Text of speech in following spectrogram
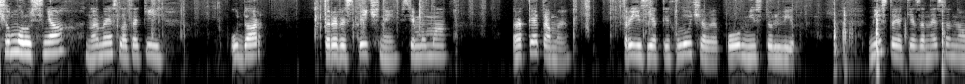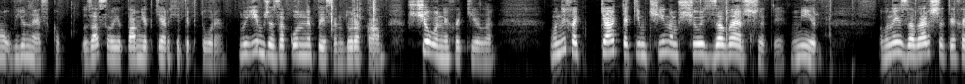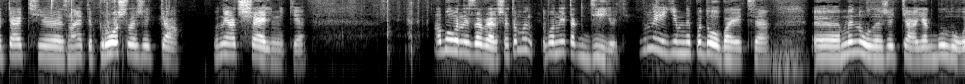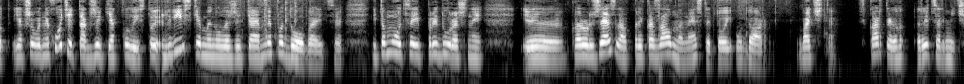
Чому Русня нанесла такий удар терористичний сімома ракетами, три з яких влучили по місту Львів? Місто, яке занесено в ЮНЕСКО за свої пам'ятки архітектури. Ну, їм же закон не писан, дуракам. Що вони хотіли? Вони хочуть таким чином щось завершити, мір. Вони завершити хочуть, е, знаєте, прошле життя. Вони отшельники. Або вони завершать, тому вони так діють. Вони їм не подобається е, минуле життя, як було. От, якщо вони хочуть так жити, як колись, то львівське минуле життя їм не подобається. І тому цей придурочний е, король жезла приказав нанести той удар. Бачите? Карти рицар мічей.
